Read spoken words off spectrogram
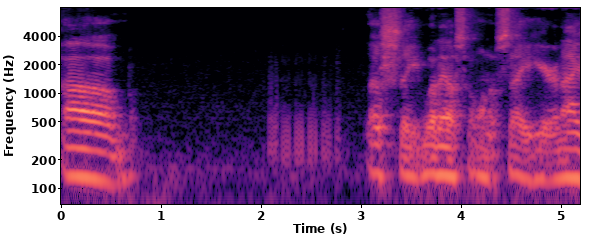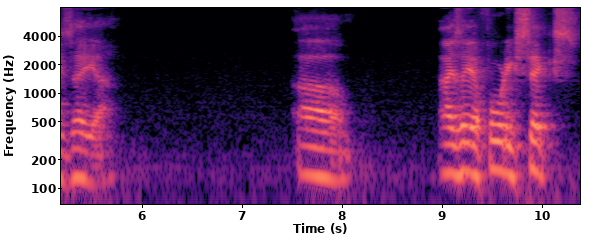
Um, let's see what else I want to say here in Isaiah. Uh, Isaiah 46,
